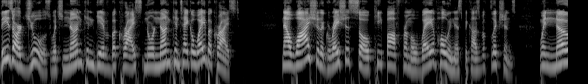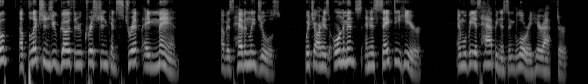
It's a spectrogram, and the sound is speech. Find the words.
These are jewels which none can give but Christ, nor none can take away but Christ. Now, why should a gracious soul keep off from a way of holiness because of afflictions, when no afflictions you go through, Christian, can strip a man of his heavenly jewels, which are his ornaments and his safety here, and will be his happiness and glory hereafter.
